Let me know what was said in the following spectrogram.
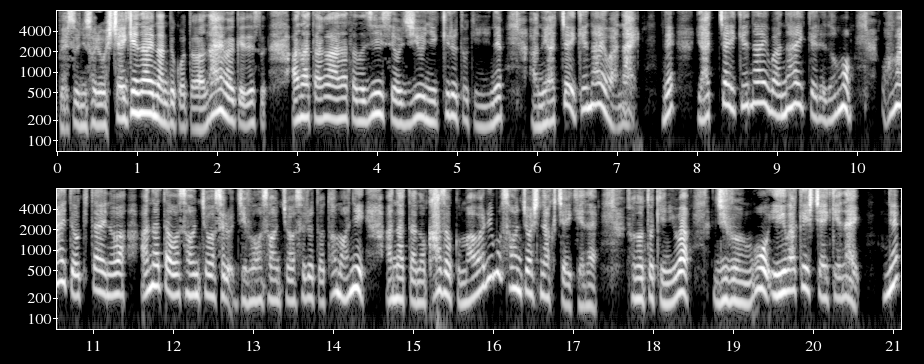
別にそれをしちゃいけないなんてことはないわけです。あなたがあなたの人生を自由に生きるときにね、あの、やっちゃいけないはない。ね、やっちゃいけないはないけれども、踏まえておきたいのは、あなたを尊重する、自分を尊重するとともに、あなたの家族、周りも尊重しなくちゃいけない。その時には、自分を言い訳しちゃいけない。ね、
